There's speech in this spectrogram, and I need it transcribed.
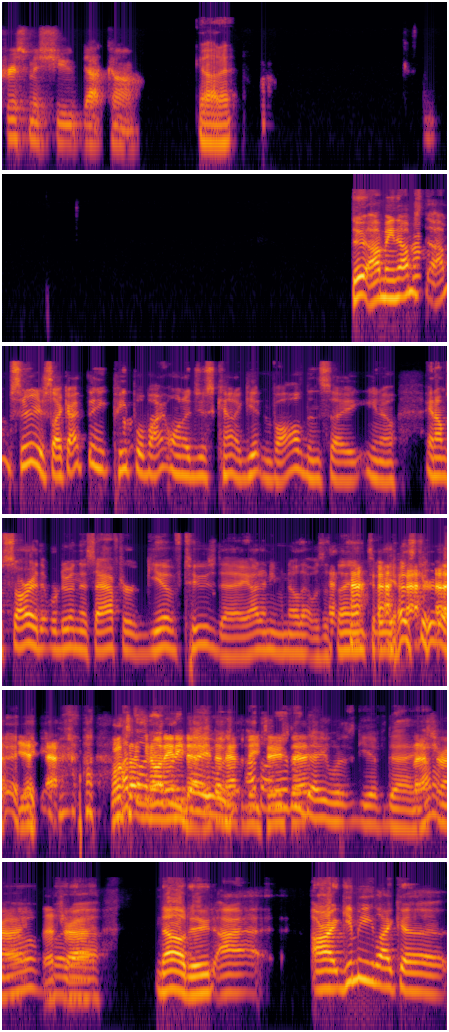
ChristmasChute.com. got it. Dude, I mean, I'm I'm serious. Like, I think people might want to just kind of get involved and say, you know, and I'm sorry that we're doing this after Give Tuesday. I didn't even know that was a thing till yesterday. yeah. We'll I take thought it on any day. day It doesn't was have to I be thought every Tuesday. day was Give Day. I That's don't right. know, That's but right. uh, no, dude. I all right. Give me like a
